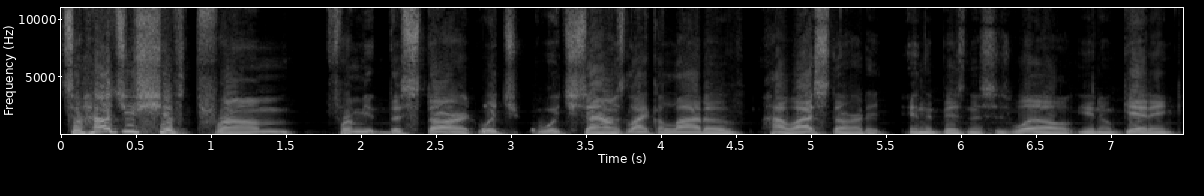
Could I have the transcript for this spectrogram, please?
So how'd you shift from from the start, which which sounds like a lot of how I started in the business as well. You know, getting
